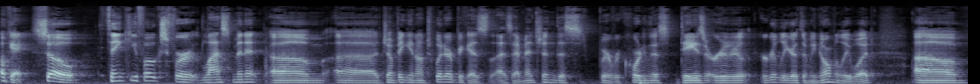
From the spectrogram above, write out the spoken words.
Okay, so thank you folks for last minute um, uh, jumping in on Twitter because, as I mentioned, this we're recording this days earlier, earlier than we normally would. Um,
